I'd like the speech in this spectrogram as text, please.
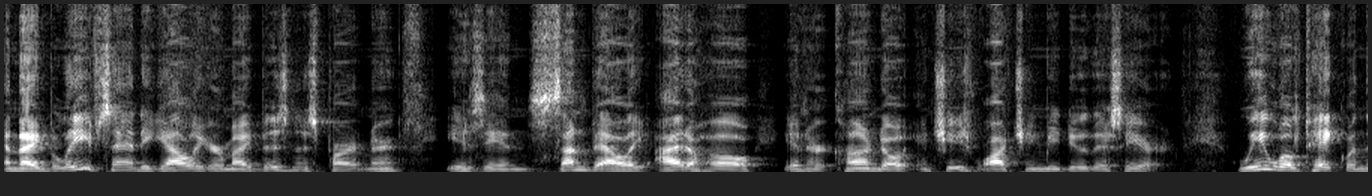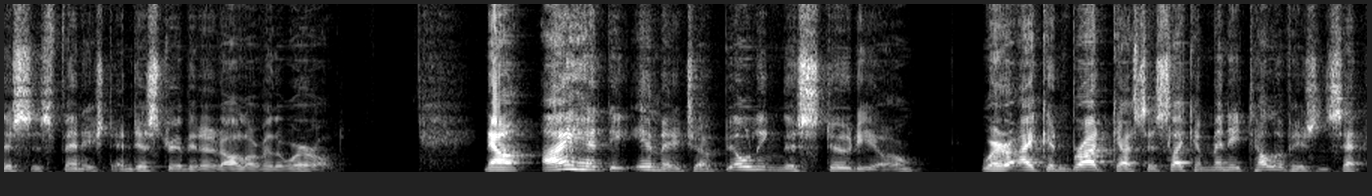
And I believe Sandy Gallagher, my business partner, is in Sun Valley, Idaho in her condo, and she's watching me do this here we will take when this is finished and distribute it all over the world. Now, I had the image of building this studio where I can broadcast. It's like a mini television set.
